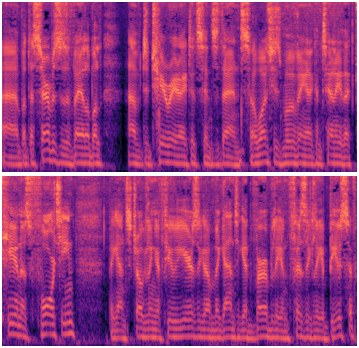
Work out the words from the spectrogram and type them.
uh, but the services available have deteriorated since then. So while she's moving, I can tell you that Kian is 14, began struggling a few years ago and began to get verbally and physically abusive,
